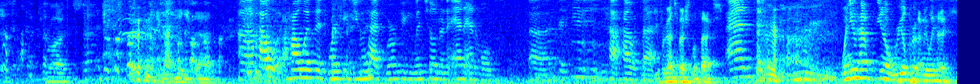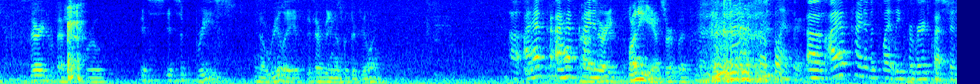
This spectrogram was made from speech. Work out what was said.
Just drugs. Something really bad. Uh, how, how was it working? You had working with children and animals. Uh, how, how was that? You forgot special effects. And special effects. When you have, you know, real, I mean, we had a very professional crew. It's, it's a breeze, you know, really, if, if everybody knows what they're doing. Uh, I have, I have Not kind a of. very funny answer, but Truthful answer. Um, I have kind of a slightly perverted question.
